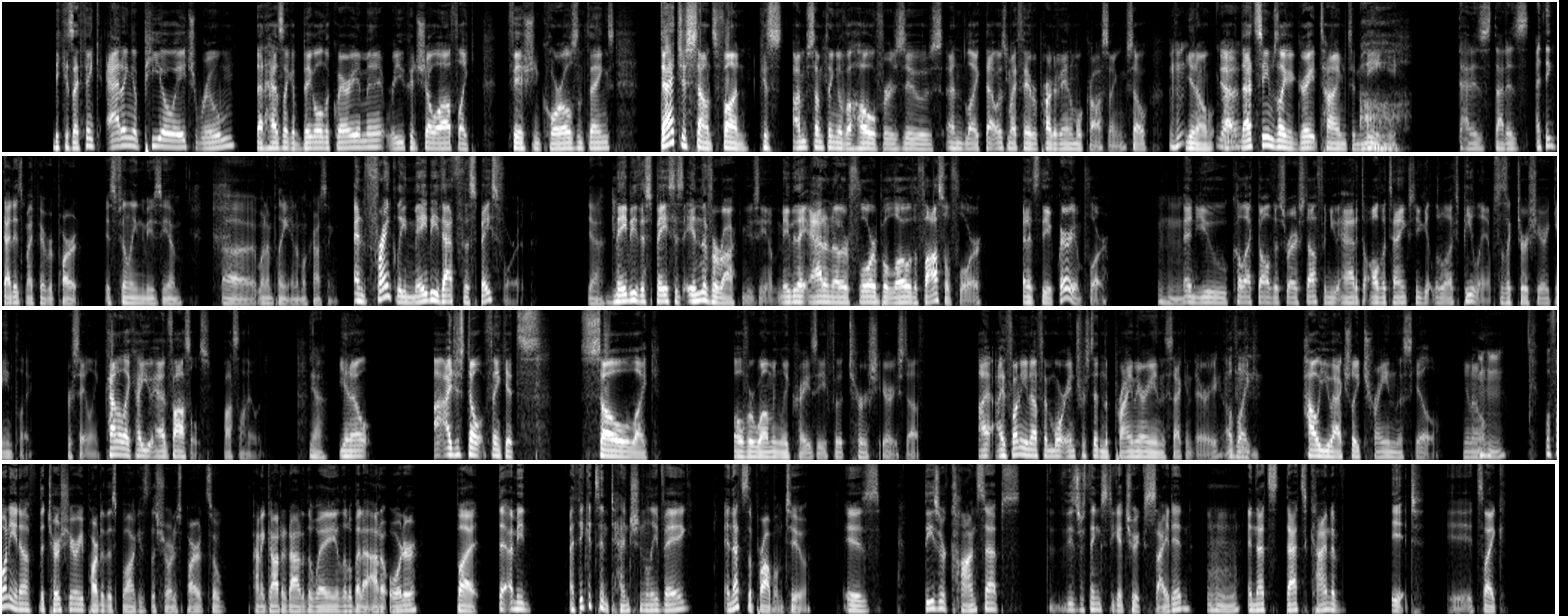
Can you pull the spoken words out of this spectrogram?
Because I think adding a POH room that has like a big old aquarium in it where you could show off like fish and corals and things, that just sounds fun because I'm something of a hoe for zoos and like that was my favorite part of Animal Crossing. So, Mhm. you know, uh, Yeah. that seems like a great time to me. Oh, that is that is I think that is my favorite part is filling the museum uh when I'm playing Animal Crossing. And frankly, maybe that's the space for it. Yeah. maybe the space is in the Varrock Museum. Maybe they add another floor below the fossil floor, and it's the aquarium floor. Mm-hmm. and you collect all this rare stuff and you add it to all the tanks and you get little XP lamps. It's like tertiary gameplay for sailing. Kind of like how you add fossils, Fossil Island. Yeah. You know, I I just don't think it's so like overwhelmingly crazy for the tertiary stuff. I, I funny enough am more interested in the primary and the secondary of like how you actually train the skill, you know? hmm Well, funny enough, the tertiary part of this blog is the shortest part, so kind of got it out of the way, a little bit out of order. But th- I mean, I think it's intentionally vague, and that's the problem too. Is these are concepts, these are things to get you excited, Mm-hmm. and that's that's kind of it. It's like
